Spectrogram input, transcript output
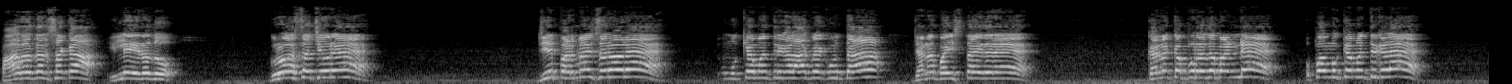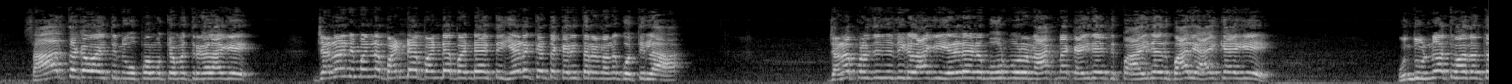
ಪಾರದರ್ಶಕ ಇಲ್ಲೇ ಇರೋದು. ಗೃಹ ಸಚಿವರೇ! ಜಿ. ಪರಮೇಶ್ವರ್ ಅವರೇ! ಮುಖ್ಯಮಂತ್ರಿಗಳಾಗಬೇಕು ಅಂತ ಜನ ಬಯಸ್ತಾ ಇದ್ದಾರೆ. ಕನಕಪುರದ ಬಂಡೆ, ಉಪಮುಖ್ಯಮಂತ್ರಿಗಳೇ! ಸಾರ್ಥಕವಾಯಿತು ನೀವು ಉಪಮುಖ್ಯಮಂತ್ರಿಗಳಾಗಿ. ಜನ ನಿಮ್ಮನ್ನ ಬಂಡೆ ಬಂಡೆ ಬಂಡೆ ಅಂತ ಏನಕ್ಕಂತ ಕರೀತಾರೆ ನನಗೆ ಗೊತ್ತಿಲ್ಲ. ಜನಪ್ರತಿನಿಧಿಗಳಾಗಿ ಎರಡೆರಡು, ಮೂರು ಮೂರು, ನಾಲ್ಕು ನಾಲ್ಕು, ಐದೈದು ಐದೈದು ಬಾರಿ ಆಯ್ಕೆಯಾಗಿ ಒಂದು ಉನ್ನತವಾದಂಥ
